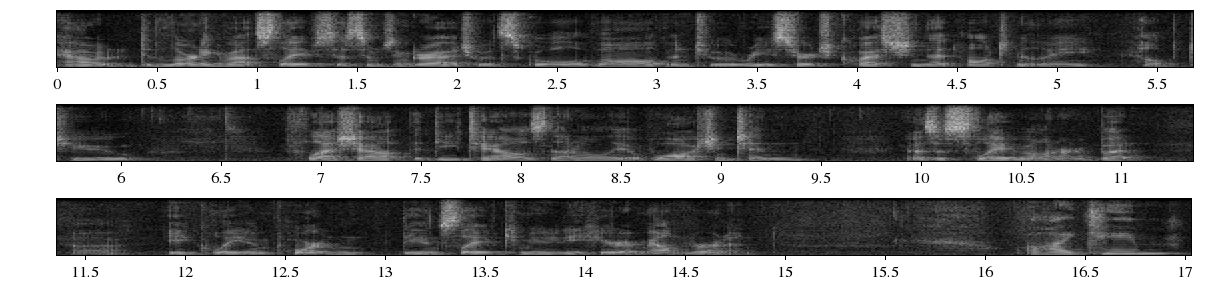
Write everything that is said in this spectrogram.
how did learning about slave systems in graduate school evolve into a research question that ultimately helped you flesh out the details not only of Washington as a slave owner, but uh, equally important, the enslaved community here at Mount Vernon? Well, I came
